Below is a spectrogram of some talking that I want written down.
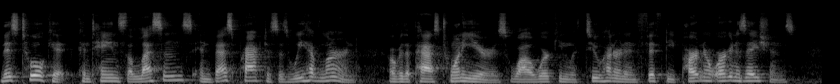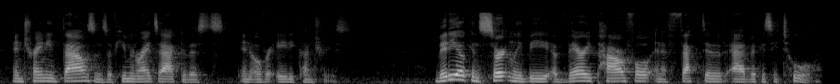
This toolkit contains the lessons and best practices we have learned over the past 20 years while working with 250 partner organizations and training thousands of human rights activists in over 80 countries. Video can certainly be a very powerful and effective advocacy tool,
